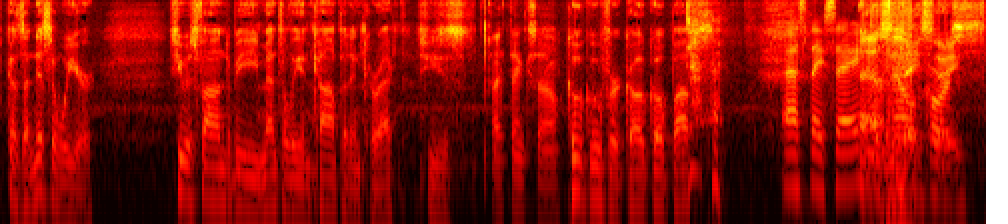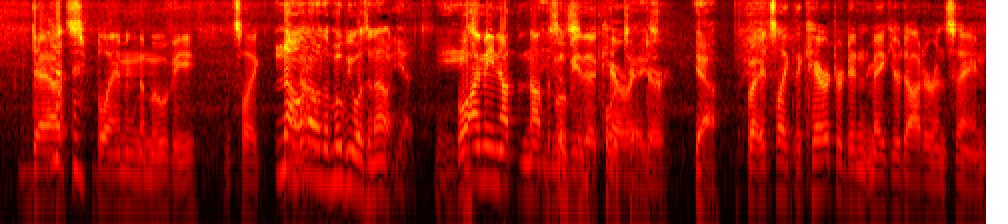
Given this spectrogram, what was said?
Because Anissa Weir, she was found to be mentally incompetent, correct? She's I think so. cuckoo for Cocoa Puffs. As they say. As And now, they of say. course, Dad's blaming the movie. It's like No, no, the movie wasn't out yet. Well, I mean, not not the says movie, the poor taste. character. Yeah. But it's like the character didn't make your daughter insane.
